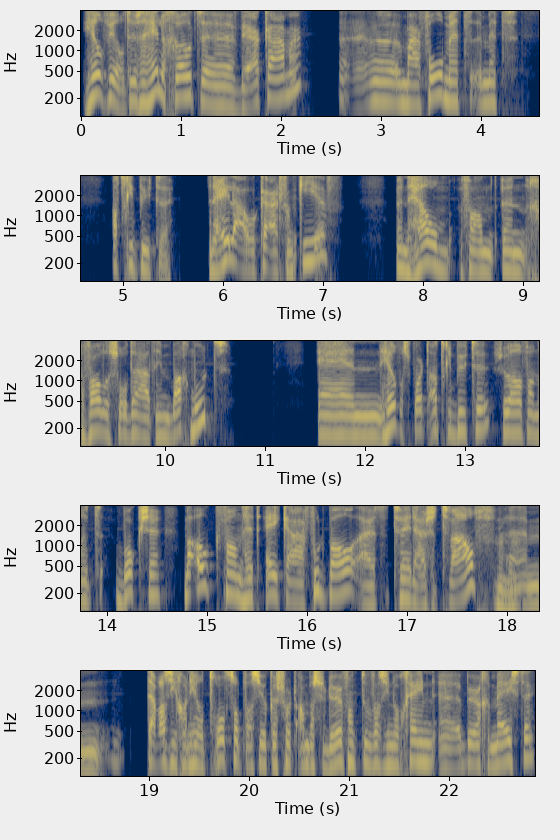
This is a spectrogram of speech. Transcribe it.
Heel veel. Het is een hele grote eh, werkkamer. eh, eh, maar vol met, met attributen. Een hele oude kaart van Kiev. Een helm van een gevallen soldaat in Bakhmut. En heel veel sportattributen. Zowel van het boksen. Maar ook van het EK voetbal uit 2012. Mhm. Ehm, daar was hij gewoon heel trots op. Was hij ook een soort ambassadeur van. Toen was hij nog geen burgemeester.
